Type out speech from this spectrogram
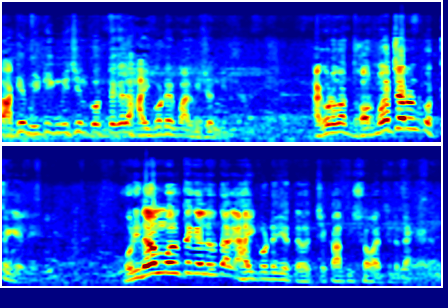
তাকে মিটিং মিছিল করতে গেলে হাইকোর্টের পারমিশন নিতে এখন আবার ধর্মাচরণ করতে গেলে, হরিনাম বলতে গেলেও তাকে হাইকোর্টে যেতে হচ্ছে। কাঁতির সভা থেকে দেখা গেল।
